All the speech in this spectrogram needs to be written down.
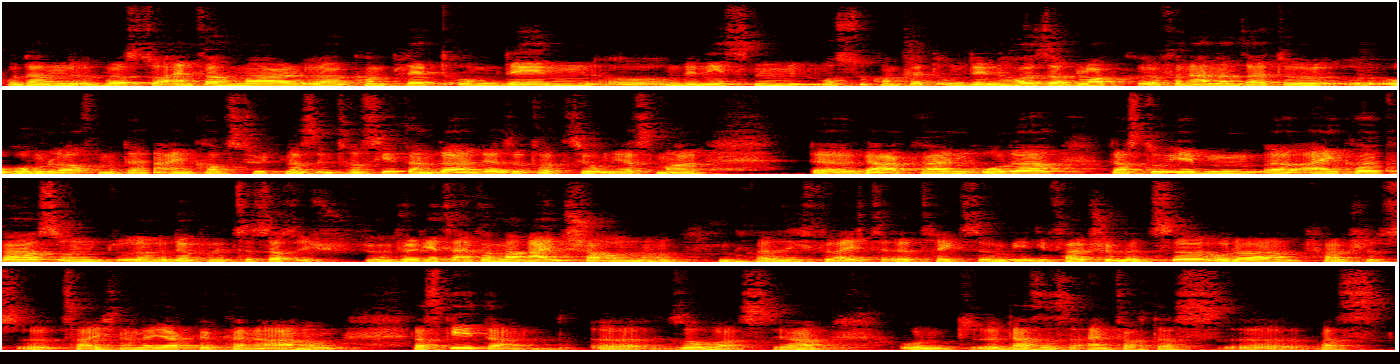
Und dann wirst du einfach mal äh, komplett um den, äh, um den nächsten, musst du komplett um den Häuserblock äh, von der anderen Seite äh, rumlaufen mit deinen Einkaufstüten. Das interessiert dann da in der Situation erstmal äh, gar keinen. Oder dass du eben äh, Einkäufer hast und äh, der Polizist sagt, ich will jetzt einfach mal reinschauen. Ne? Weiß ich, vielleicht äh, trägst du irgendwie die falsche Mütze oder falsches äh, Zeichen an der Jacke, keine Ahnung. Das geht dann, äh, sowas, ja. Und äh, das ist einfach das, äh, was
